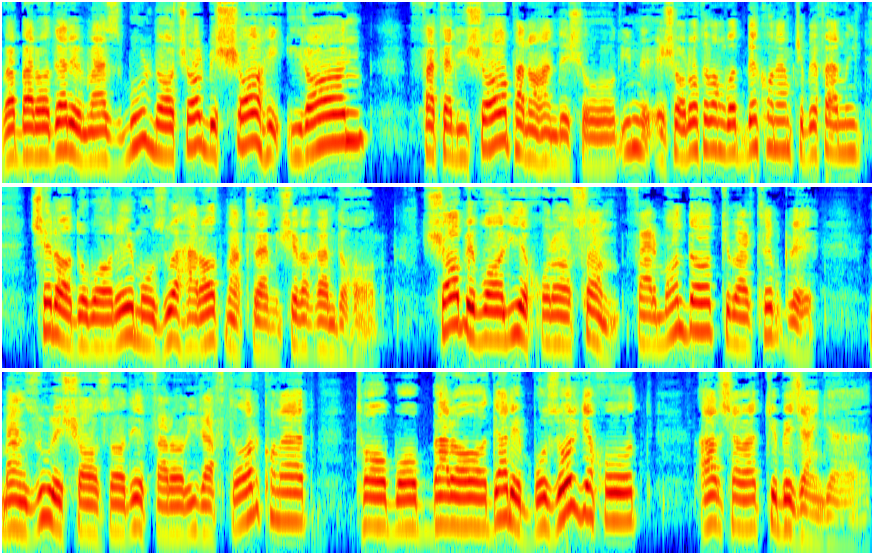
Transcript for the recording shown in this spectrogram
و برادر مزبور ناچار به شاه ایران فتلی شاه پناهنده شد. این اشارات من باید بکنم که بفهمید چرا دوباره موضوع حرات مطرح میشه و قندهار. شاه به والی خراسان فرمان داد که بر طبق منظور شاهزاده فراری رفتار کند تا با برادر بزرگ خود عرض شود که بجنگد.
